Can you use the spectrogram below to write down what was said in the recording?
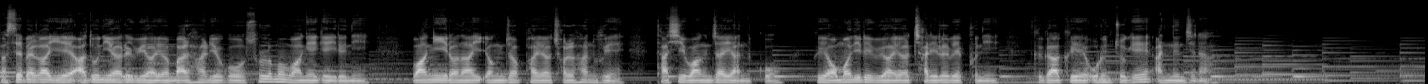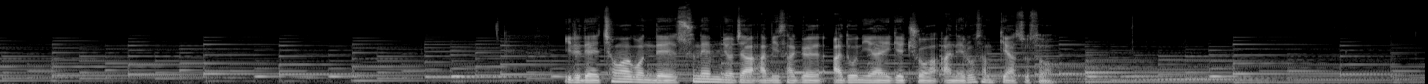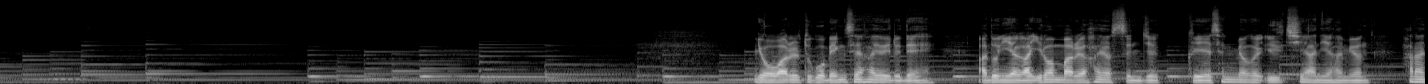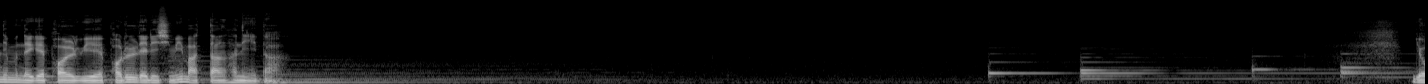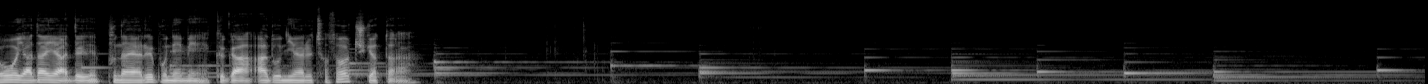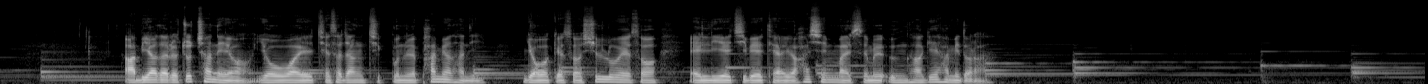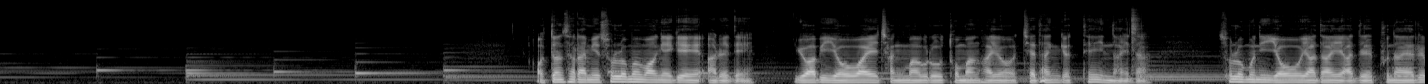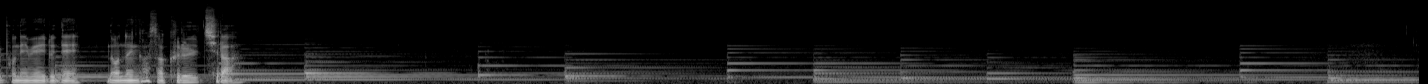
바세바가 이에 아도니아를 위하여 말하려고 솔로몬 왕에게 이르니 왕이 일어나 영접하여 절한 후에 다시 왕자에 앉고 그의 어머니를 위하여 자리를 베푸니 그가 그의 오른쪽에 앉는지라 이르되 청하건대 수냄 여자 아비삭을 아도니아에게 주어 아내로 삼게 하소서 여호와를 두고 맹세하여 이르되 아도니아가 이런 말을 하였은즉 그의 생명을 잃지 아니하면 하나님은 내게 벌 위에 벌을 내리심이 마땅하니이다. 여호야다의 아들 분하야를 보내매 그가 아도니아를 쳐서 죽였더라. 아비아다를 쫓아내어 여호와의 제사장 직분을 파면하니 여호와께서 실로에서 엘리의 집에 대하여 하신 말씀을 응하게 함이더라. 어떤 사람이 솔로몬 왕에게 아뢰되 요압이 여호와의 장막으로 도망하여 제단 곁에 있나이다. 솔로몬이 여호야다의 아들 분하야를 보내며 이르되 너는 가서 그를 치라.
